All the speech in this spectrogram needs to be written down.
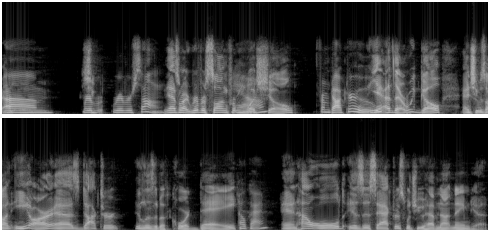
Um, She- River, River Song. That's right, River Song from what show? From Doctor Who. Yeah, there we go. And she was on ER as Dr. Elizabeth Corday. Okay. And how old is this actress, which you have not named yet?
